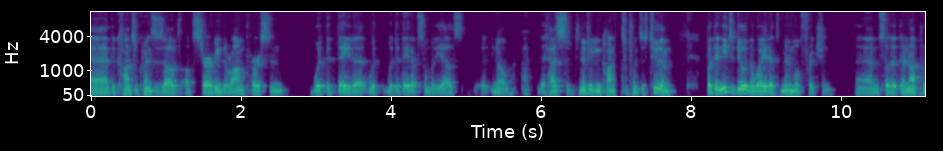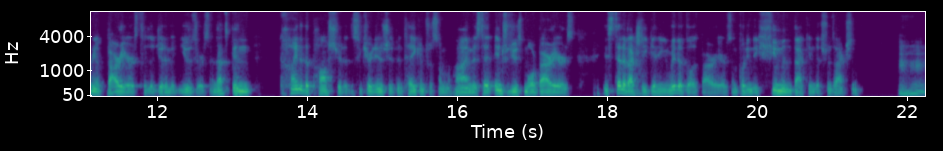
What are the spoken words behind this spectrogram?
uh, the consequences of of serving the wrong person with the data with with the data of somebody else, you know, it has significant consequences to them. But they need to do it in a way that's minimal friction, um, so that they're not putting up barriers to legitimate users. And that's been kind of the posture that the security industry has been taking for some time is to introduce more barriers instead of actually getting rid of those barriers and putting the human back in the transaction. Mm-hmm.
